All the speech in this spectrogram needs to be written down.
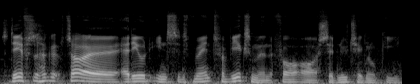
Så derfor så, så øh, er det jo et incitament for virksomhederne for at sætte ny teknologi.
